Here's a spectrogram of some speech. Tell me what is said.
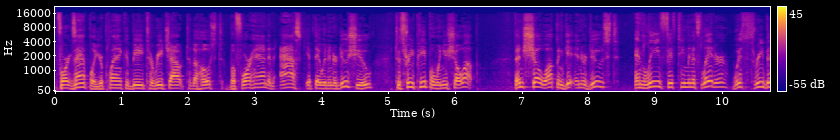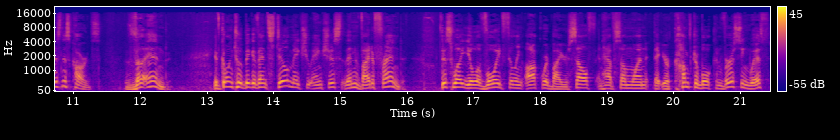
For example, your plan could be to reach out to the host beforehand and ask if they would introduce you to three people when you show up. Then show up and get introduced and leave 15 minutes later with three business cards the end. If going to a big event still makes you anxious, then invite a friend. This way, you'll avoid feeling awkward by yourself and have someone that you're comfortable conversing with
